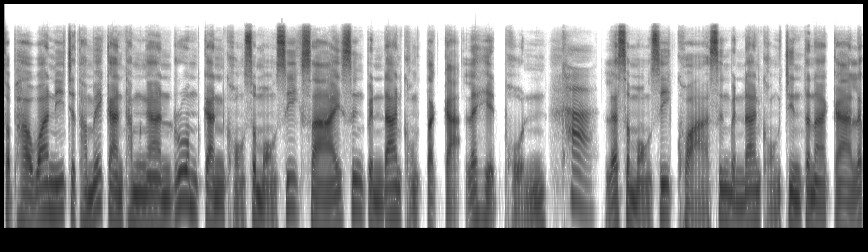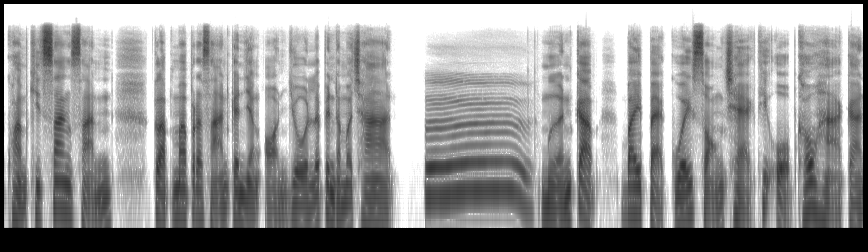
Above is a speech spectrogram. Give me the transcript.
สภาวะนี้จะทำให้การทำงานร่วมกันของสมองซีกซ้าย ซึ่งเป็นด้านของตรรกะและเหตุผลค่ะและสมองซีกขวา ซึ่งเป็นด้านของจินตนาการและความคิดสร้างสรรค์ กลับมาประสานกันอย่างอ่อนโยนและเป็นธรรมชาติอืมเหมือนกับใบแปะกล้วยสองแฉกที่โอบเข้าหากัน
